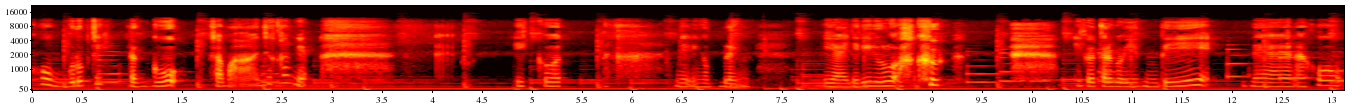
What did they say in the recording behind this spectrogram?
kok grup sih? Regu sama aja kan ya? Ikut jadi ngeblank. Ya jadi dulu aku ikut regu inti dan aku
